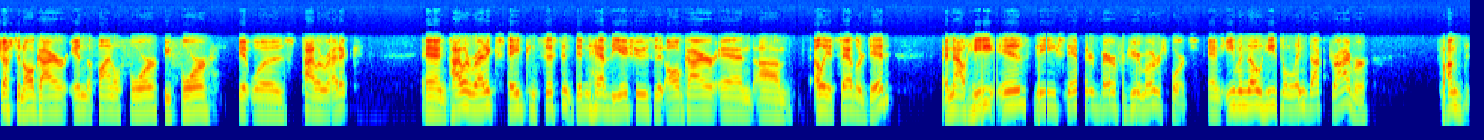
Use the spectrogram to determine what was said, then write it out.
Justin Allgaier in the final four before it was Tyler Reddick. And Tyler Reddick stayed consistent, didn't have the issues that Allgaier and um, Elliott Sadler did. And now he is the standard bearer for junior motorsports. And even though he's a lame duck driver, if I'm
